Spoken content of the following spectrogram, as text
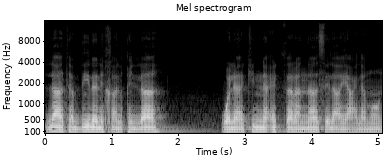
لَا تَبْدِيلَ لِخَلْقِ اللّٰهِ وَلَاكِنَّ اَكْثَرَ النَّاسِ لَا يَعْلَمُونَ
